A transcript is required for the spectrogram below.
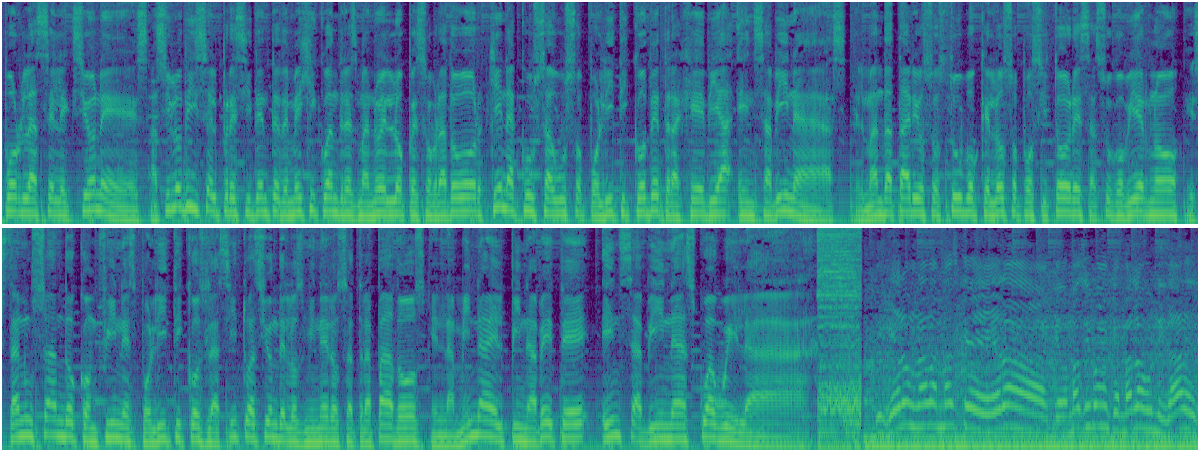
por las elecciones. Así lo dice el presidente de México Andrés Manuel López Obrador, quien acusa uso político de tragedia en Sabinas. El mandatario sostuvo que los opositores a su gobierno están usando con fines políticos la situación de los mineros atrapados en la mina El Pinabete en Sabinas, Coahuila. Dijeron nada más que iban a quemar las unidades,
